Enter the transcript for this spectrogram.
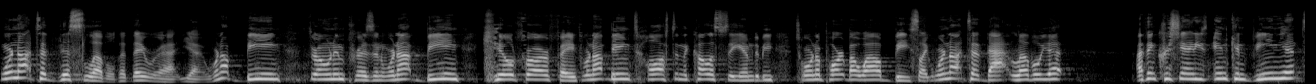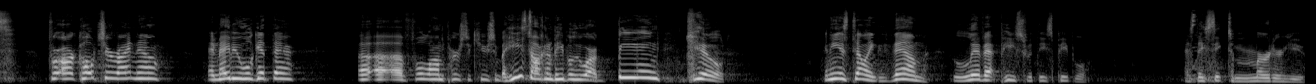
we're not to this level that they were at yet. We're not being thrown in prison. We're not being killed for our faith. We're not being tossed in the Colosseum to be torn apart by wild beasts. Like, we're not to that level yet. I think Christianity is inconvenient for our culture right now, and maybe we'll get there, uh, uh, uh, a, a, a full on persecution. But he's talking to people who are being killed, and he is telling them, live at peace with these people as they seek to murder you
